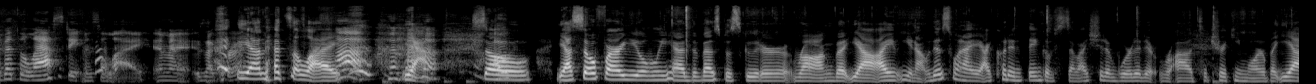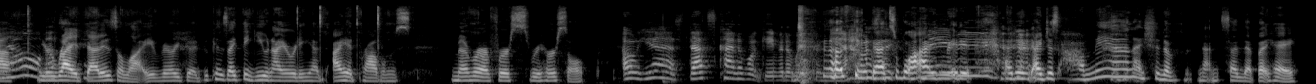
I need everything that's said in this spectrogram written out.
bet the last statement's a lie. Am I? Is that correct? yeah, that's a lie. Ah. Yeah. So yeah, so far you only had the Vespa scooter wrong, but yeah, I you know this one I, I couldn't think of stuff. I should have worded it uh, to tricky more, but yeah, No, you're right. okay. That is a lie. You're very good because I think you and I already had I had problems. Remember our first rehearsal? Oh yes, that's kind of what gave it away for me. I think was that's like, why I made it. I didn't. I just oh man, I should have not said that. But hey,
